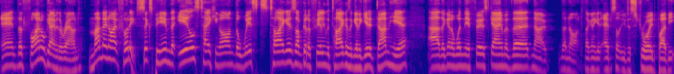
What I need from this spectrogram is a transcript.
And the final game of the round, Monday night footy, 6 p.m. The Eels taking on the Wests Tigers. I've got a feeling the Tigers are going to get it done here. Uh, they're going to win their first game of the. No, they're not. They're going to get absolutely destroyed by the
